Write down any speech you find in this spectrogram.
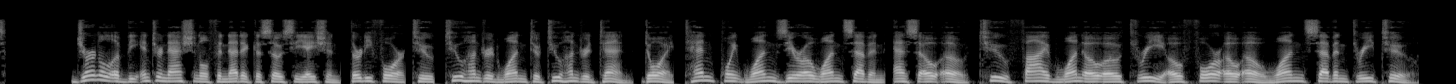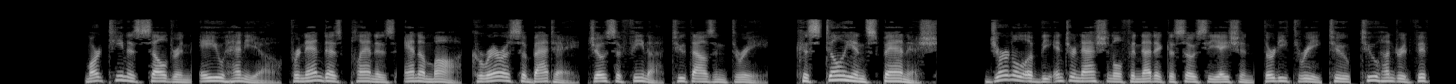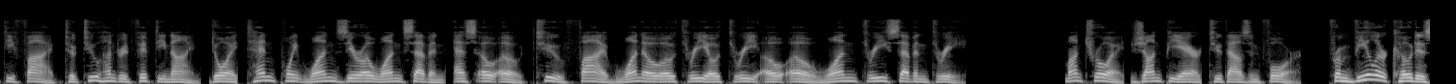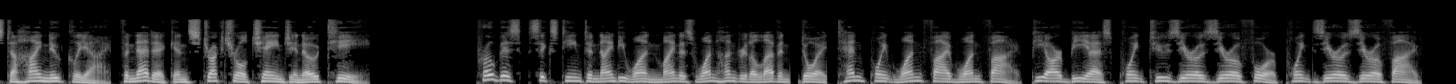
Journal of the International Phonetic Association, 34 201–210, doi, 10.1017, S0025100304001732 Martinez Celdran, Eugenio, Fernandez Planas, Ana Ma, Carrera Sabate, Josefina 2003. Castilian Spanish. Journal of the International Phonetic Association, 33 255–259, doi, 10.1017, S0025100303001373 Montreuil, Jean-Pierre 2004. From velar codas to high nuclei, phonetic and structural change in OT. Probus 16 to 91-111 doi 10.1515 PRBS.2004.005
